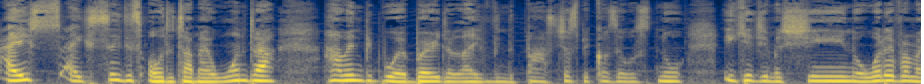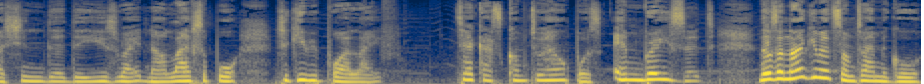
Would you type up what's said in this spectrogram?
I, I say this all the time. I wonder how many people were buried alive in the past just because there was no EKG machine or whatever machine that they use right now, life support to keep people alive. Tech has come to help us. Embrace it. There was an argument some time ago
